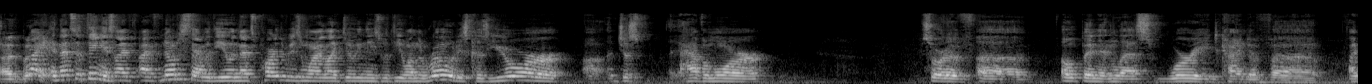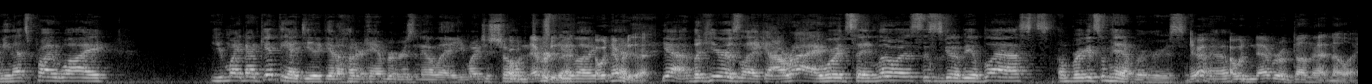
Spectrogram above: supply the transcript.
Uh, Right, and that's the thing is I've, I've noticed that with you, and that's part of the reason why I like doing these with you on the road is because you're uh, just have a more sort of uh, open and less worried kind of. Uh, I mean, that's probably why you might not get the idea to get hundred hamburgers in LA. You might just show. I would never do that. Like, I would never yeah, do that. Yeah, but here is like, all right, we're in St. Louis. This is going to be a blast. I'm bringing some hamburgers. you yeah, know? I would never have done that in LA.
